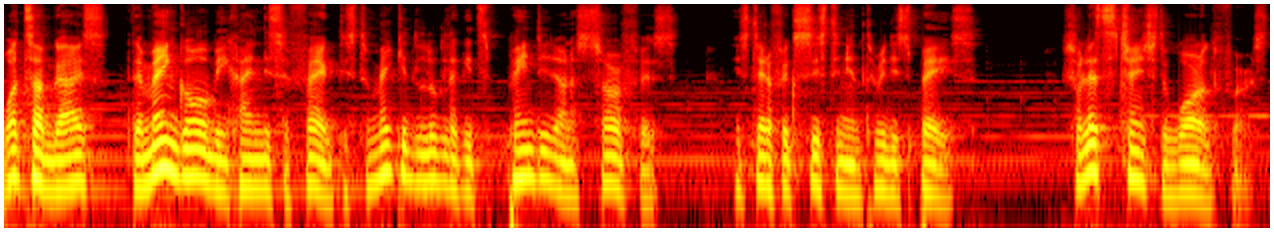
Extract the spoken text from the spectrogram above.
What's up guys? The main goal behind this effect is to make it look like it's painted on a surface instead of existing in 3D space. So let's change the world first.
